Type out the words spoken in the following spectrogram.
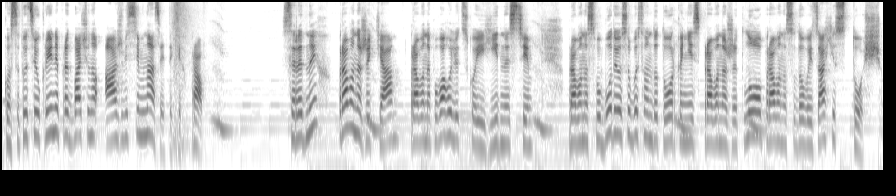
В Конституції України передбачено аж 18 таких прав. Серед них право на життя, право на повагу людської гідності, право на свободу і особисту недоторканність, право на житло, право на судовий захист тощо.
